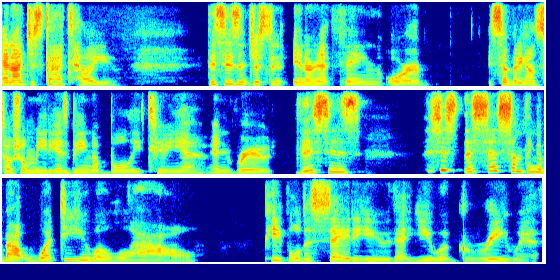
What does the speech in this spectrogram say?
And I just got to tell you, this isn't just an internet thing or somebody on social media is being a bully to you and rude. This is this is this says something about what do you allow people to say to you that you agree with?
